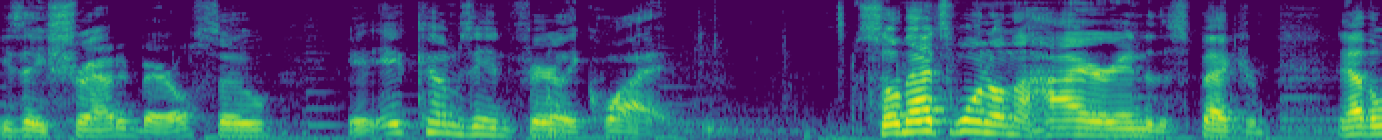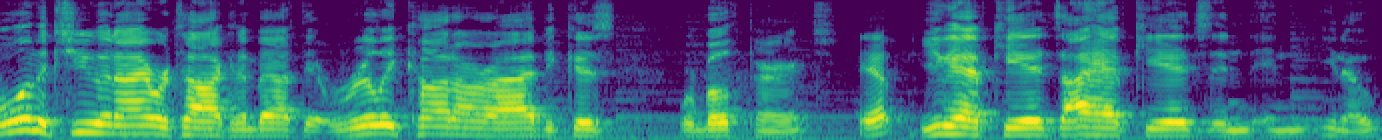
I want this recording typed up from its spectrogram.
is a shrouded barrel, so it, it comes in fairly quiet. So that's one on the higher end of the spectrum. Now, the one that you and I were talking about that really caught our eye because we're both parents. Yep. You have kids, I have kids, and, and you know,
